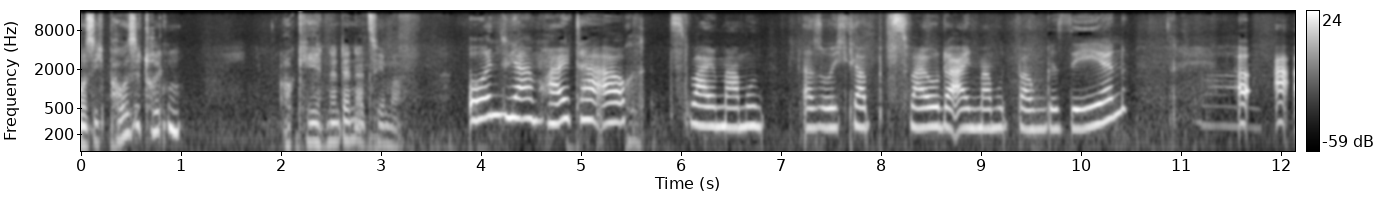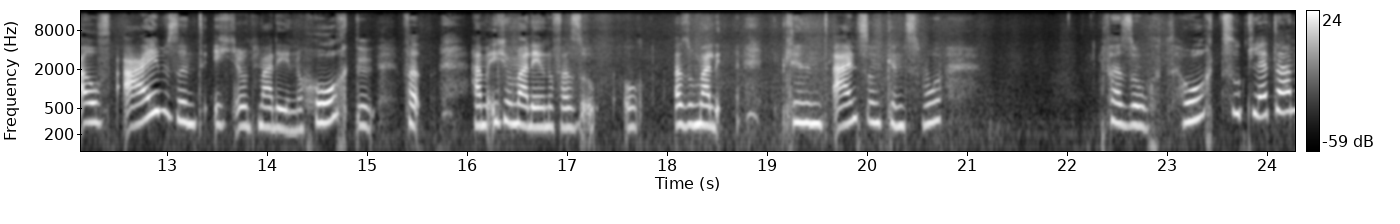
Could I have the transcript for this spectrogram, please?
Muss ich Pause drücken? Okay, na dann erzähl mal. Und wir haben heute auch zwei Mammut, also ich glaube zwei oder ein Mammutbaum gesehen. Auf einem sind ich und Marlene hoch, haben ich und Marlene versucht, also Marlene, Kind 1 und Kind 2 versucht hochzuklettern,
